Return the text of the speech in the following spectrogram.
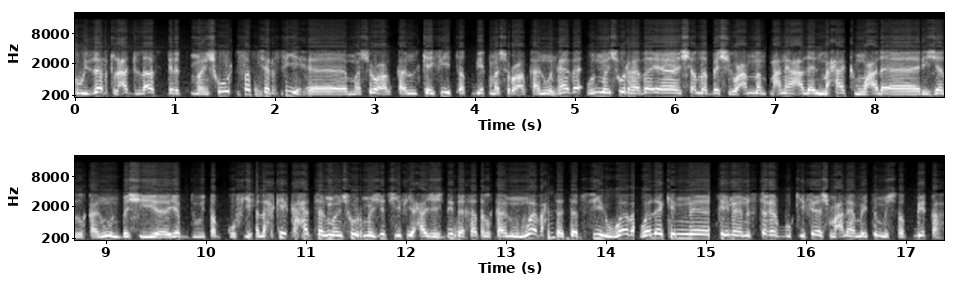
وزارة العدل أصدرت منشور تفسر فيه آه، مشروع القانون كيفية تطبيق مشروع القانون هذا. والمنشور هذا إن شاء الله باش يعمم معناها على المحاكم وعلى رجال القانون باش يبدوا يطبقوا فيه. الحقيقة حتى المنشور ما جاتش فيه حاجة جديدة خاطر القانون واضح حتى تفسيره واضح. ولكن بقينا نستغربوا كيفاش معناها ما يتمش تطبيقه.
